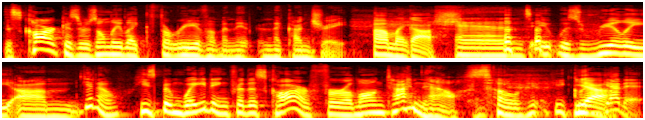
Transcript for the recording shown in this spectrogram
this car because there's only like three of them in the in the country Oh my gosh. and it was really um you know he's been waiting for this car for a long time now so he he couldn't Yeah. get it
